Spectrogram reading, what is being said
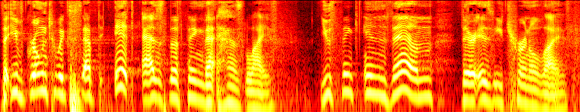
that you've grown to accept it as the thing that has life. You think in them there is eternal life.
